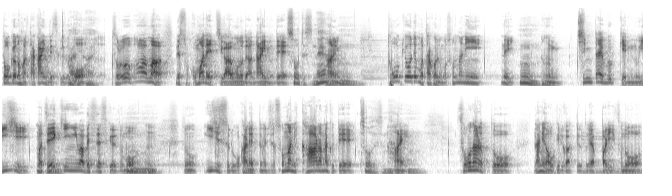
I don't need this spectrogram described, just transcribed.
東京の方が高いんですけれども、それはまあ、ね、そこまで違うものではないのでそうですね。はい。うん。東京でも他校でもそんなにね、うん。うん、賃貸物件の維持、まあ、税金は別ですけれども、うん。その維持するお金っていうのは実はそんなに変わらなくてそうですね。はい。うん。そうなると何が起きるかっていうとやっぱりその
